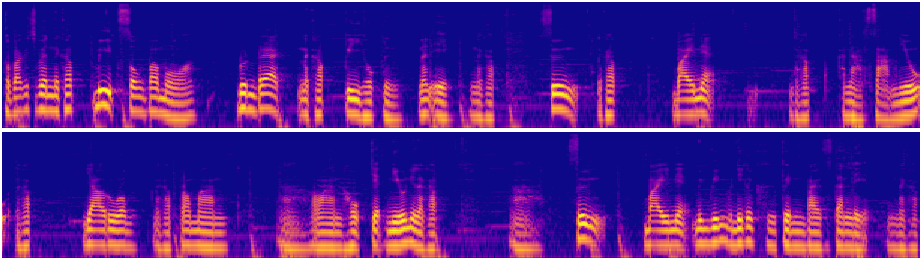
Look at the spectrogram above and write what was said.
ต่อไปก็จะเป็นนะครับมีดทรงปลาหมอรุ่นแรกนะครับปี 61 นั่นเองนะครับ ซึ่งนะครับใบเนี่ยนะครับขนาด 3 นิ้วนะครับยาวรวมนะครับประมาณประมาณ 6-7 นิ้วนี่แหละครับซึ่งใบเนี่ยวิงวิงวันนี้ก็คือเป็นใบสแตนเลสนะครับ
